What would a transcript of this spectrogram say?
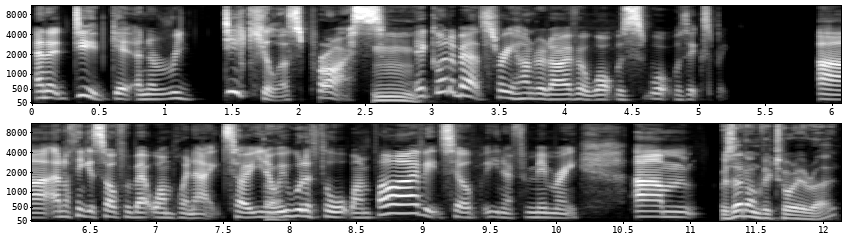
And it did get an, a ridiculous price. Mm. It got about 300 over what was what was expected. Uh, and I think it sold for about 1.8. So, you know, we would have thought 1.5 itself, you know, from memory. Um, was that on Victoria Road?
